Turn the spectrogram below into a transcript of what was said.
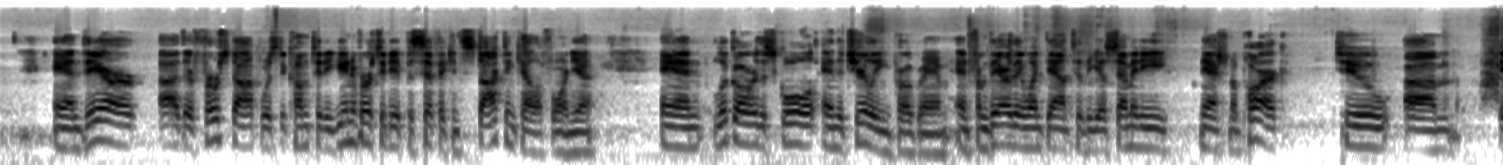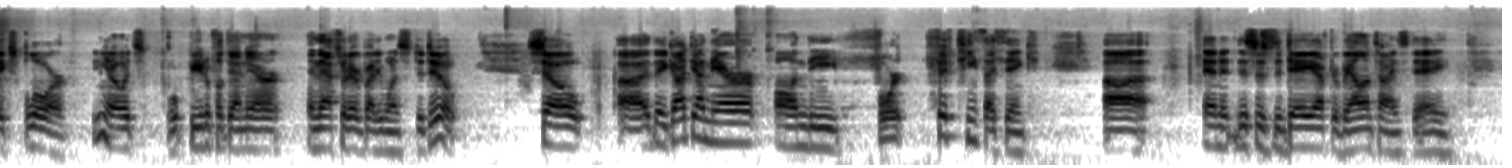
and there uh, their first stop was to come to the University of Pacific in Stockton, California, and look over the school and the cheerleading program. And from there, they went down to the Yosemite National Park to um, explore. You know, it's beautiful down there, and that's what everybody wants to do. So uh, they got down there on the fourth, 15th, I think, uh, and it, this is the day after Valentine's Day.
